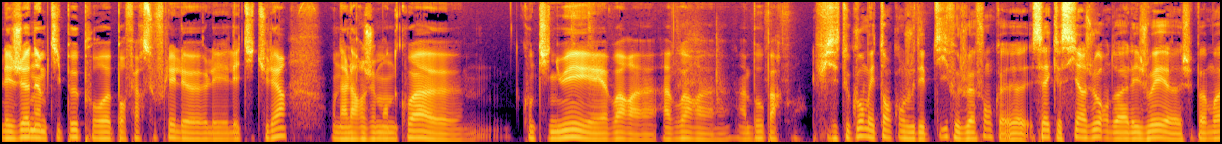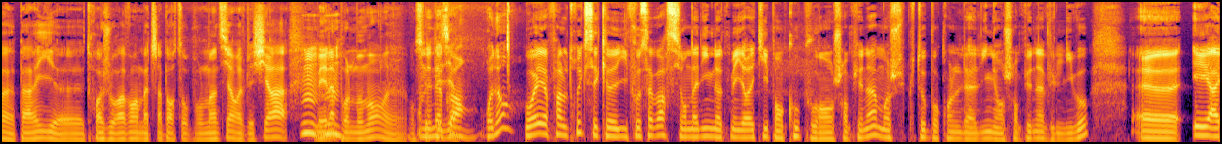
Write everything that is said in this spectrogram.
les jeunes un petit peu pour, pour faire souffler le- les, les titulaires. On a largement de quoi euh, continuer et avoir, euh, avoir euh, un beau parcours. Et puis c'est tout con, mais tant qu'on joue des petits, il faut jouer à fond. quoi. C'est vrai que si un jour on doit aller jouer, euh, je sais pas moi, à Paris, euh, trois jours avant un match important pour le maintien, on réfléchira. Hum, mais là, hum. pour le moment, euh, on, se on fait est d'accord. Renaud? Ouais, enfin le truc c'est qu'il faut savoir si on aligne notre meilleure équipe en coupe ou en championnat. Moi, je suis plutôt pour qu'on l'aligne en championnat vu le niveau. Euh, et à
